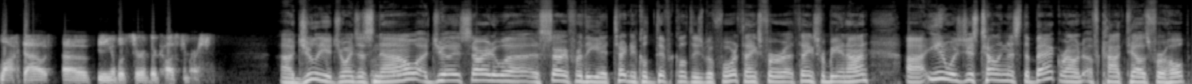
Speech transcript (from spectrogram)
locked out of being able to serve their customers. Uh, Julia joins us now. Uh, Julia, sorry to uh, sorry for the uh, technical difficulties before. Thanks for uh, thanks for being on. Uh, Ian was just telling us the background of Cocktails for Hope.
